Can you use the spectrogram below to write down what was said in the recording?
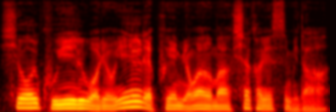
10월 9일 월요일 FM 영화 음악 시작하겠습니다.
